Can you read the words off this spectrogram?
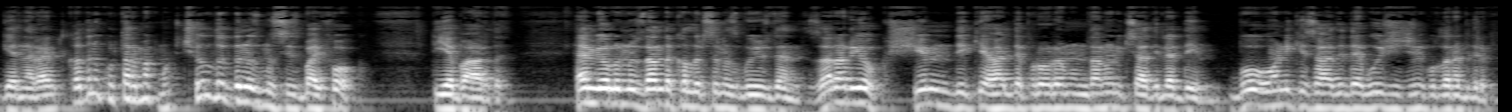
General kadını kurtarmak mı? Çıldırdınız mı siz Bay Fogg? diye bağırdı. Hem yolunuzdan da kalırsınız bu yüzden. Zarar yok. Şimdiki halde programımdan 12 saat ilerideyim. Bu 12 saati de bu iş için kullanabilirim.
